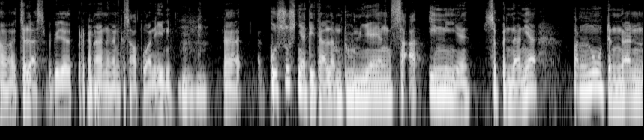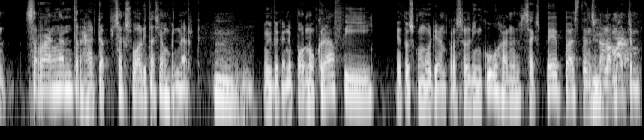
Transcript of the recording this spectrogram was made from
eh, jelas begitu ya, berkenaan dengan kesatuan ini. Nah khususnya di dalam dunia yang saat ini ya sebenarnya penuh dengan serangan terhadap seksualitas yang benar. Begitu kan, pornografi, ya, terus kemudian perselingkuhan, seks bebas dan segala macam.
